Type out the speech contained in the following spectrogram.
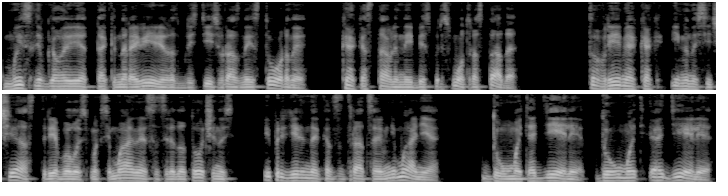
Мысли в голове так и норовили разбрестись в разные стороны, как оставленные без присмотра стада, в то время как именно сейчас требовалась максимальная сосредоточенность и предельная концентрация внимания. Думать о деле, думать о деле.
